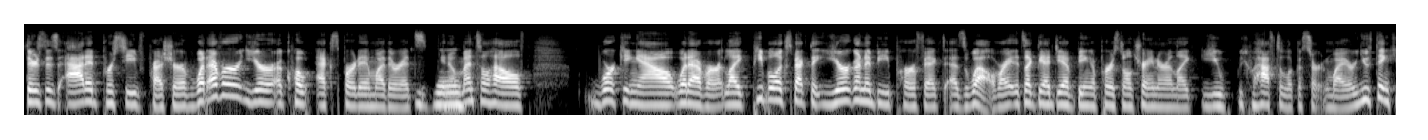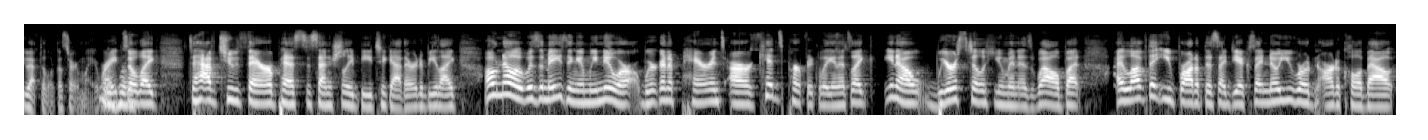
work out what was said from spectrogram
there's this added perceived pressure of whatever you're a quote expert in, whether it's, mm-hmm. you know, mm-hmm. mental health, working out, whatever. Like people expect that you're going to be perfect as well, right? It's like the idea of being a personal trainer and like you you have to look a certain way or you think you have to look a certain way, right? Mm-hmm. So like to have two therapists essentially be together to be like, "Oh no, it was amazing and we knew or we're going to parent our kids perfectly." And it's like, you know, we're still human as well, but I love that you brought up this idea because I know you wrote an article about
